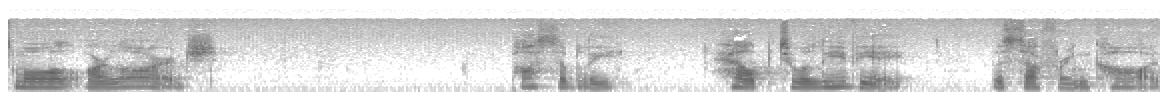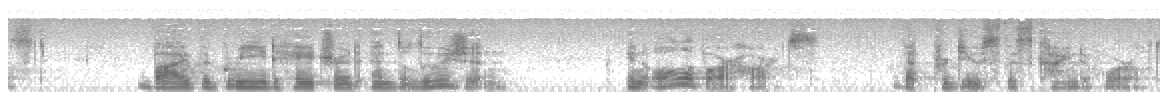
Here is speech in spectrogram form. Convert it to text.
small or large, possibly help to alleviate the suffering caused by the greed, hatred, and delusion in all of our hearts that produce this kind of world.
